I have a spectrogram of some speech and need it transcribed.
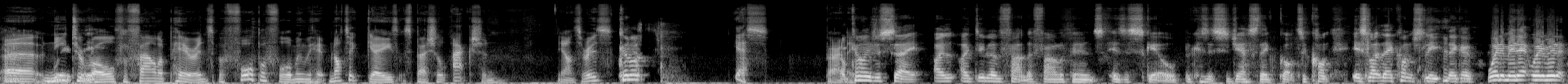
uh, need to roll for foul appearance before performing the hypnotic gaze special action? The answer is Can I, yes. Apparently. can I just say, I, I do love the fact that foul appearance is a skill because it suggests they've got to. Con- it's like they're constantly. They go, wait a minute, wait a minute.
